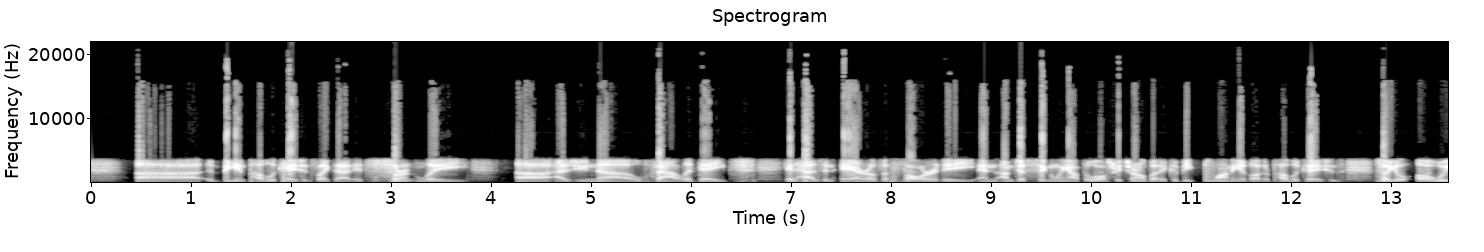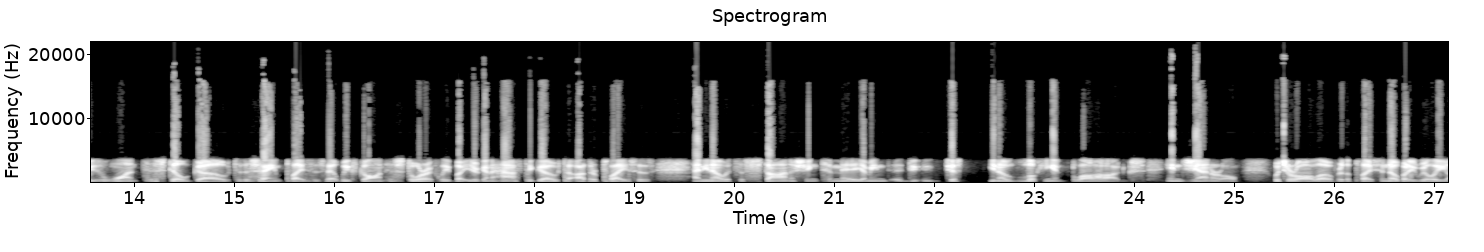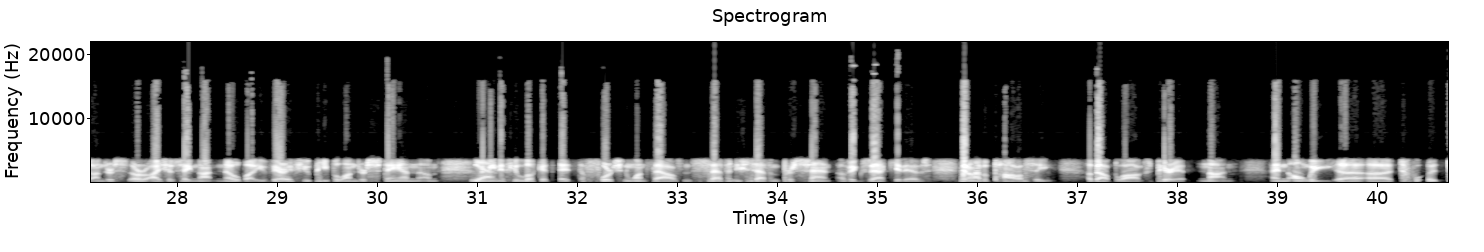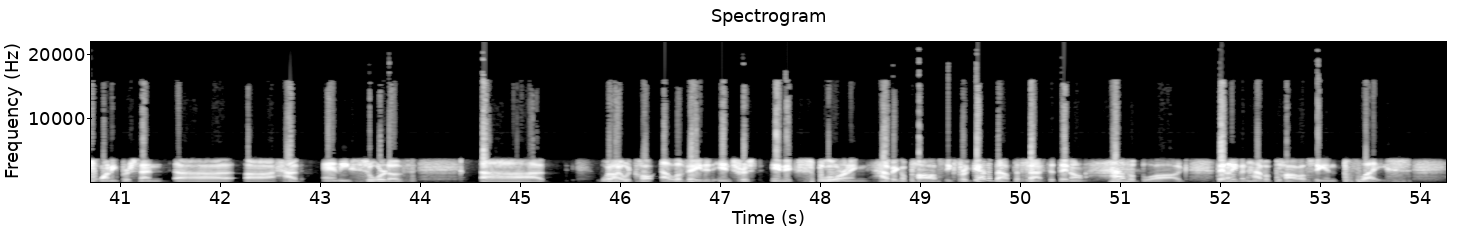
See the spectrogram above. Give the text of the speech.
uh, be in publications like that. It certainly, uh, as you know, validates. It has an air of authority, and I'm just signaling out the Wall Street Journal, but it could be plenty of other publications. So you'll always want to still go to the same places that we've gone historically, but you're going to have to go to other places. And you know, it's astonishing to me. I mean, just you know, looking at blogs in general, which are all over the place, and nobody really under, or I should say, not nobody. Very few people understand them. Yeah. I mean, if you look at, at the Fortune 1000, 77 percent of executives they don't have a policy about blogs. Period. None. And only uh, tw- twenty percent uh, uh, have any sort of uh, what I would call elevated interest in exploring having a policy. Forget about the fact that they don't have a blog. They don't even have a policy in place.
